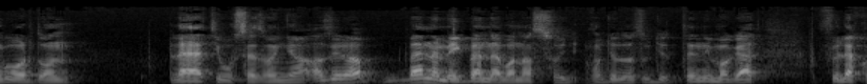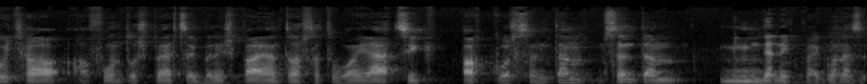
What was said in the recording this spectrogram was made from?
Gordon lehet jó szezonja. Azért a- benne még benne van az, hogy, hogy oda tudja tenni magát, főleg, hogyha ha fontos percekben is pályán tarthatóan játszik, akkor szerintem, szerintem mindenik megvan ez,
